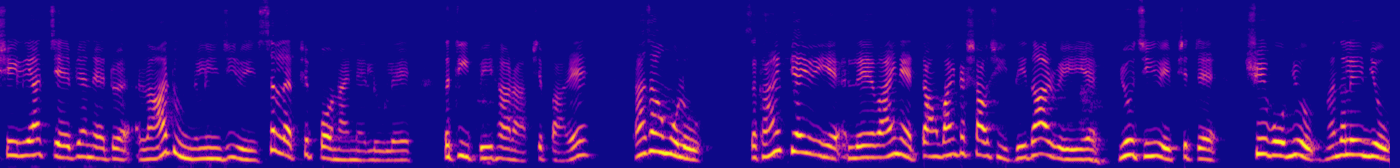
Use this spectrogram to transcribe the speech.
ရှေလျားကျယ်ပြန့်တဲ့အတွက်အလားတူငလင်ကြီးတွေဆက်လက်ဖြစ်ပေါ်နိုင်တယ်လို့လည်းသတိပေးထားတာဖြစ်ပါတယ်။ ဒါကြောင့်မို့လို့စကိုင်းပြည့်ရွေ့ရဲ့အလဲပိုင်းနဲ့တောင်ပိုင်းတစ်လျှောက်ရှိဒေသတွေရဲ့မြို့ကြီးတွေဖြစ်တဲ့ရွှေဘိုမြို့မန္တလေးမြို့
